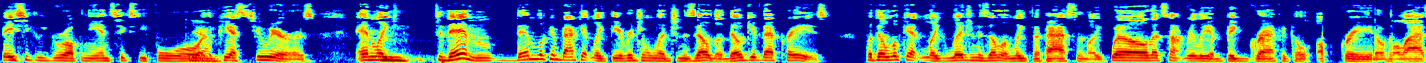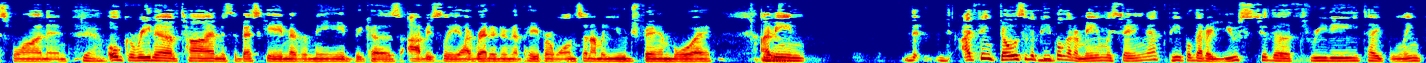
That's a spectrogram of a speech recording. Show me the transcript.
basically grew up in the N64 or Yeah. the PS2 eras, and like Mm. to them, them looking back at like the original Legend of Zelda, they'll give that praise. But they'll look at like Legend of Zelda Link to the Past and like, well, that's not really a big graphical upgrade over the last one and yeah, Ocarina of Time is the best game ever made because obviously I read it in a paper once and I'm a huge fanboy. I mean, th- I think those are the people that are mainly saying that, the people that are used to the 3D type Link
